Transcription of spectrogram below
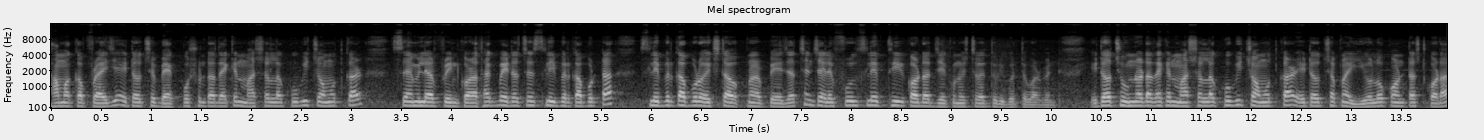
ধামাকা প্রাইজে এটা হচ্ছে ব্যাক পোষণটা দেখেন মার্শাল্লাহ খুবই চমৎকার। সিমিলার প্রিন্ট করা থাকবে। এটা হচ্ছে স্লিপের কাপড়টা। স্লিপের কাপড়ও এক্সট্রা আপনারা পেয়ে যাচ্ছেন। চাইলে ফুল স্লিপ থ্রি কর্ডার যে কোনো স্টাইলে তৈরি করতে পারবেন। এটা হচ্ছে উন্নাটা দেখেন মার্শাল্লাহ খুবই চমৎকার। এটা হচ্ছে আপনার ইয়েলো কন্ট্রাস্ট করা।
